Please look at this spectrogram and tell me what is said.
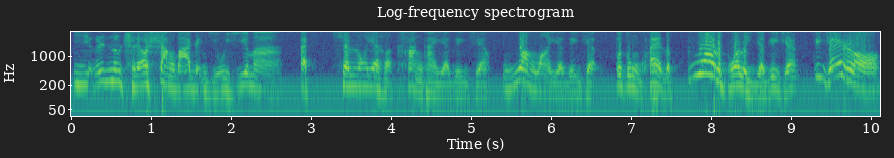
一个人能吃了上八珍酒席吗？”哎，乾隆爷说：“看看也给钱，望望也给钱，不动筷子拨了拨了也给钱，给钱是喽。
